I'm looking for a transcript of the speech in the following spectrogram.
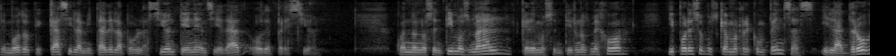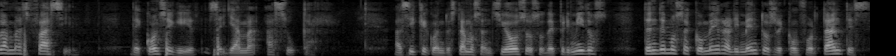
de modo que casi la mitad de la población tiene ansiedad o depresión. Cuando nos sentimos mal, queremos sentirnos mejor y por eso buscamos recompensas y la droga más fácil de conseguir se llama azúcar. Así que cuando estamos ansiosos o deprimidos, tendemos a comer alimentos reconfortantes.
